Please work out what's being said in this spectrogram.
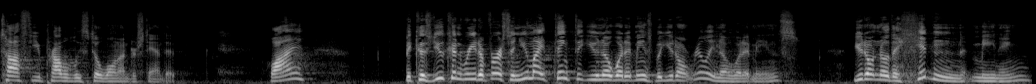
tough, you probably still won't understand it. Why? Because you can read a verse and you might think that you know what it means, but you don't really know what it means. You don't know the hidden meaning,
